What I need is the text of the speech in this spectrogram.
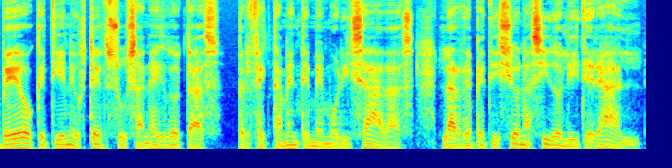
Veo que tiene usted sus anécdotas perfectamente memorizadas, la repetición ha sido literal.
